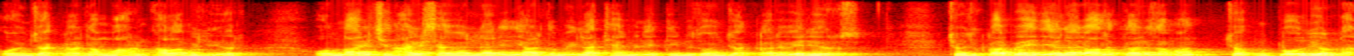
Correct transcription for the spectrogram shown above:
oyuncaklardan mahrum kalabiliyor. Onlar için hayırseverlerin yardımıyla temin ettiğimiz oyuncakları veriyoruz. Çocuklar bu hediyeleri aldıkları zaman çok mutlu oluyorlar.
